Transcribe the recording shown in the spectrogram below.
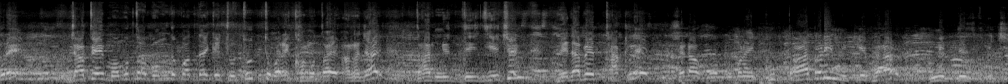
করে যাতে মমতা বন্দ্যোপাধ্যায়কে চতুর্থবারে ক্ষমতায় আনা যায়, তার নির্দেশ দিয়েছেন। ভেদাভেদ থাকলে সেটা মানে খুব তাড়াতাড়ি মিটিয়ে ফেলার নির্দেশ দিয়েছে।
